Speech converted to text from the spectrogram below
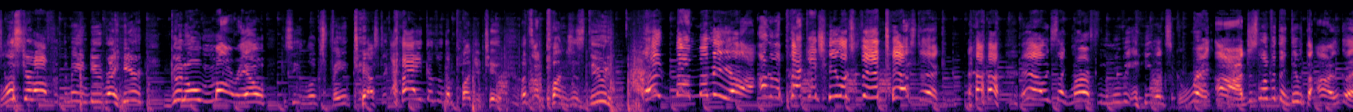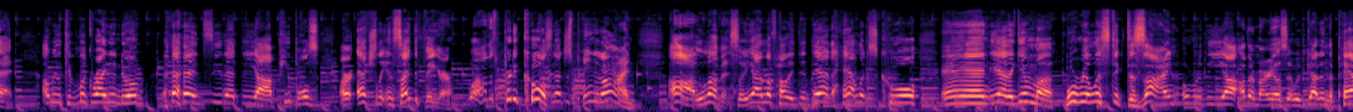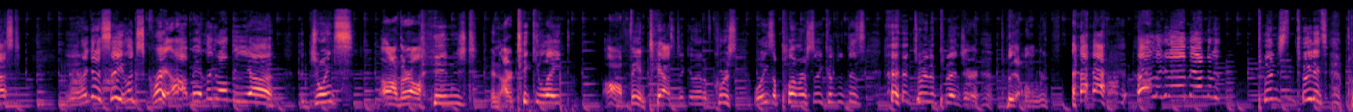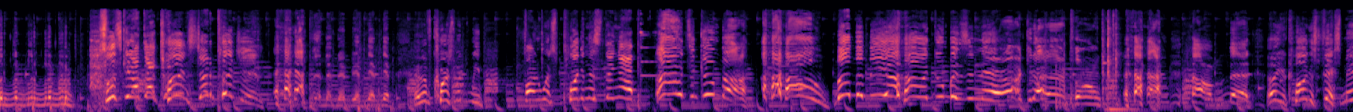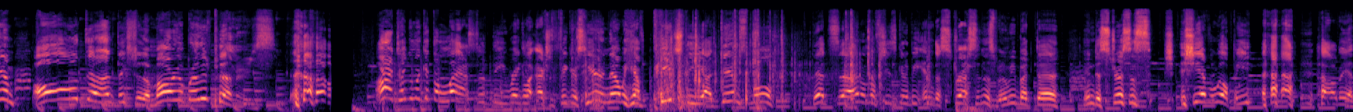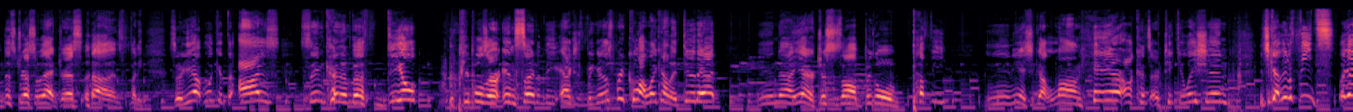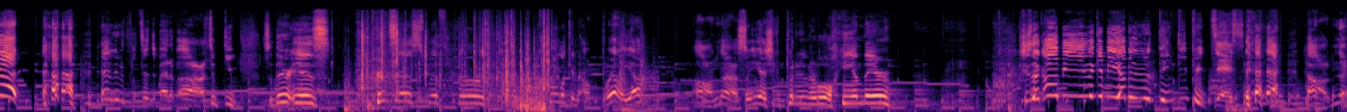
Let's start off with the main dude right here, good old Mario, because he looks fantastic. he goes with a plunger too. Let's unplunge this dude. And Mamma Mia! Out of the package, he looks fantastic! yeah, looks like Mario from the movie, and he looks great. Ah, just love what they did with the eyes. Look at that. I really can look right into him and see that the uh, pupils are actually inside the figure. Wow, that's pretty cool. It's not just painted on. Oh, I love it. So yeah, I love how they did that. The hat looks cool. And yeah, they give him a more realistic design over the uh, other Marios that we've got in the past. And I gotta say, he looks great. Oh man, look at all the, uh, the joints. Oh, they're all hinged and articulate. Oh, fantastic. And then, of course, well, he's a plumber, so he comes with this toilet plunger. oh, look at that, man. I'm going to plunge some toilets. So let's get out that toilet and start plunging. and of course, what we find what's plugging this thing up. Oh, it's a Goomba. Oh, Mamma Mia. Oh, a Goomba's in there. Oh, get out of there. oh, man. Oh, your clog is fixed, ma'am. All done thanks to the Mario Brothers plumbers. Oh, All right, taking a look at the last of the regular action figures here, and now we have Peach, the uh, damsel. That's uh, I don't know if she's gonna be in distress in this movie, but uh, in distress she ever will be. oh man, this dress or that dress. Oh, that's funny. So yeah, look at the eyes, same kind of a deal. The pupils are inside of the action figure. That's pretty cool. I like how they do that. And uh, yeah, her dress is all big old puffy. And yeah, she's got long hair, all kinds of articulation, and she got little feet. Look at that! and little feet at the bottom. Oh, so cute. So there is Princess with her cool looking umbrella. Oh no, so yeah, she can put it in her little hand there. She's like, oh me, look at me, I'm a little dainty princess. oh no.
